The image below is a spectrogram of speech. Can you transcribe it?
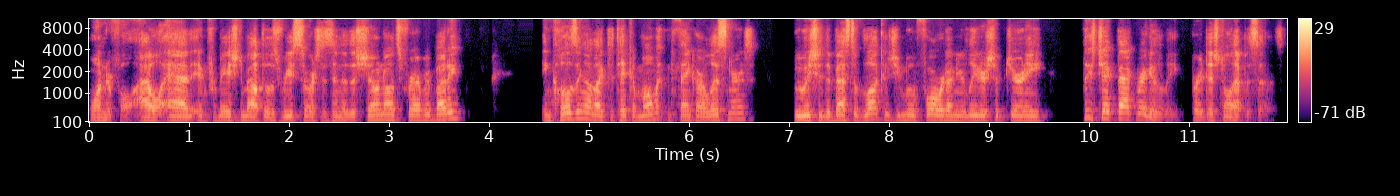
Wonderful. I will add information about those resources into the show notes for everybody. In closing, I'd like to take a moment and thank our listeners. We wish you the best of luck as you move forward on your leadership journey. Please check back regularly for additional episodes.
